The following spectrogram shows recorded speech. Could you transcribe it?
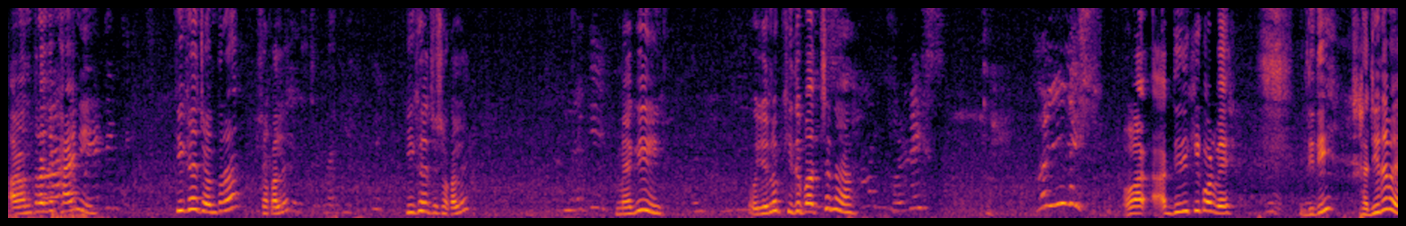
আর অন্তরা যে খায়নি? কি খেয়েছো অন্তরা সকালে? কি খেয়েছো সকালে? ম্যাগি? ওই জন্য খিদে পাচ্ছে না। আর- দিদি কি করবে? দিদি সাজিয়ে দেবে?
